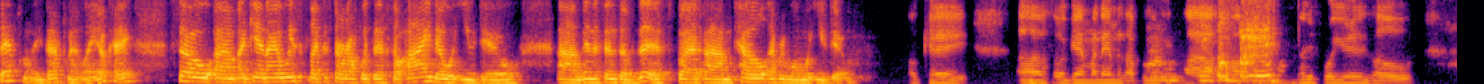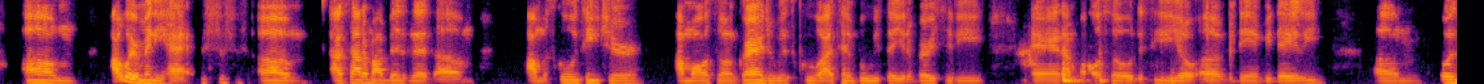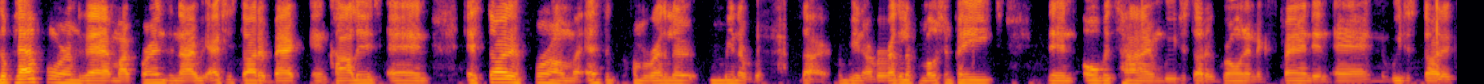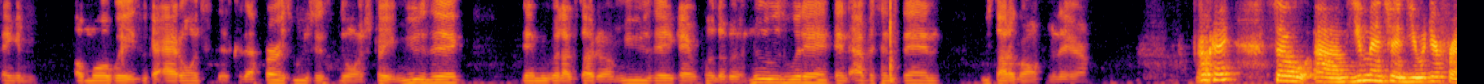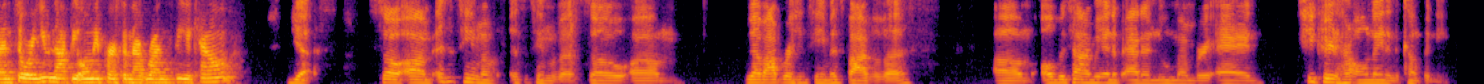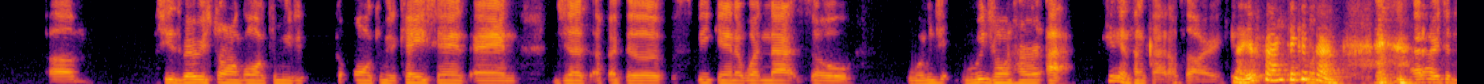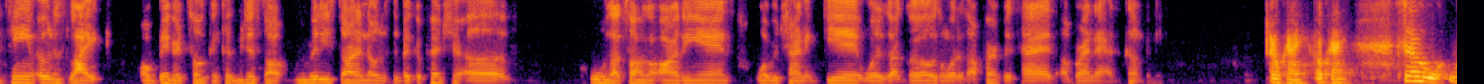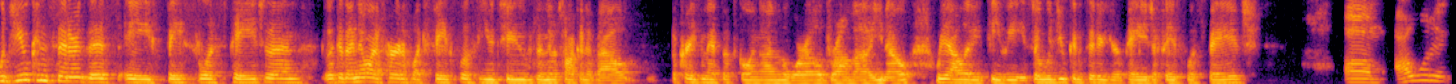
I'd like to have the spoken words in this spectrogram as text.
Definitely, definitely. Okay. So um, again, I always like to start off with this. So I know what you do um, in the sense of this, but um, tell everyone what you do. Okay. Uh, so again, my name is Abu Salah. Um, I'm 24 years old. Um, I wear many hats. um, outside of my business, um, I'm a school teacher. I'm also in graduate school. I attend Bowie State University, and I'm also the CEO of the DMV Daily. Um, it was a platform that my friends and I we actually started back in college, and it started from Insta- from a regular from being a sorry from being a regular promotion page. Then over time, we just started growing and expanding, and we just started thinking of more ways we could add on to this. Because at first we was just doing straight music, then we realized we started doing music, and we put a little bit of news with it. And ever since then, we started growing from there. Okay. So um, you mentioned you and your friends. So are you not the only person that runs the account? Yes. So um, it's a team of it's a team of us. So um, we have an operation team. It's five of us. Um, over time, we end up adding a new member, and she created her own lane in the company. Um, she's very strong on communi- on communications and just effective speaking and whatnot. So when we when we joined her, I getting tongue tied. I'm sorry. No, you're fine. Take your time. added her to the team, it was just like a bigger token because we just thought we really started to notice the bigger picture of who's our target audience, what we're trying to get, what is our goals, and what is our purpose as a brand that has a company. Okay. Okay. So would you consider this a faceless page then? Because I know I've heard of like faceless YouTubes and they're talking about the craziness that's going on in the world, drama, you know, reality TV. So would you consider your page a faceless page? Um, I wouldn't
